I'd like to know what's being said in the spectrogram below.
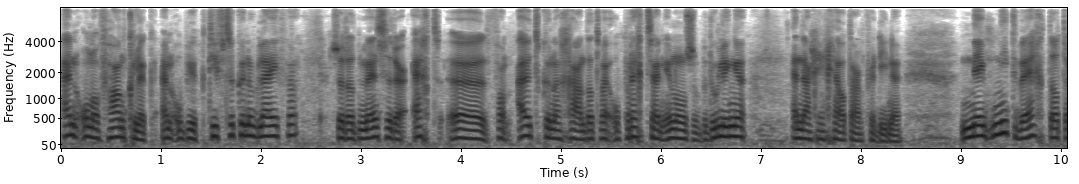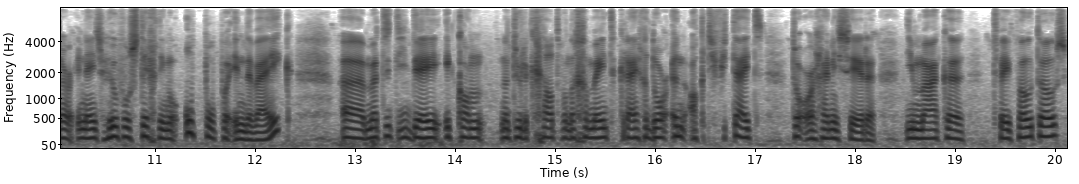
en onafhankelijk en objectief te kunnen blijven. Zodat mensen er echt uh, van uit kunnen gaan dat wij oprecht zijn in onze bedoelingen en daar geen geld aan verdienen. Neemt niet weg dat er ineens heel veel stichtingen oppoppen in de wijk. Uh, met het idee, ik kan natuurlijk geld van de gemeente krijgen door een activiteit te organiseren. Die maken twee foto's.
